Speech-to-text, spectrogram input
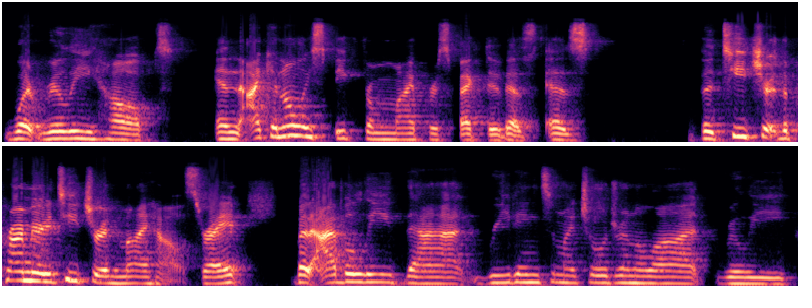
what really helped and I can only speak from my perspective as as the teacher, the primary teacher in my house, right? But I believe that reading to my children a lot really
